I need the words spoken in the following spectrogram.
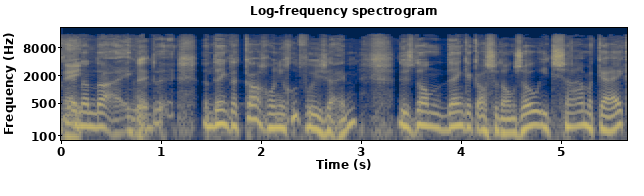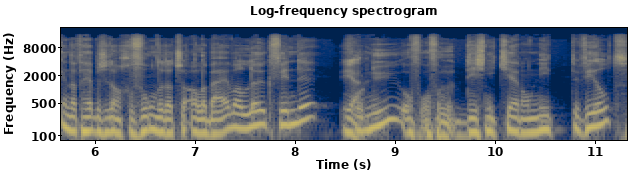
En dan, nou, ik, dan denk ik, dat kan gewoon niet goed voor je zijn. Dus dan denk ik, als ze dan zoiets samen kijken... en dat hebben ze dan gevonden dat ze allebei wel leuk vinden... Ja. voor nu, of, of Disney Channel niet te wild...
